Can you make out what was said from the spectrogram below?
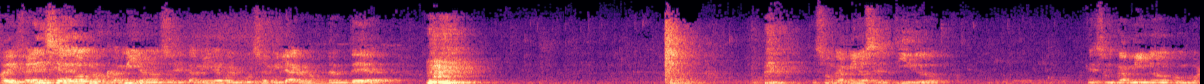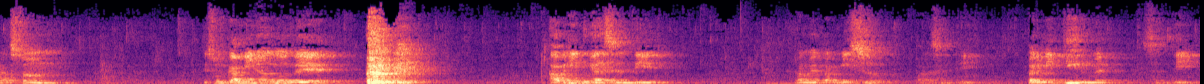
a diferencia de otros caminos, el camino que el curso de milagros plantea es un camino sentido, es un camino con corazón, es un camino en donde abrirme al sentir, darme permiso para sentir, permitirme sentir.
